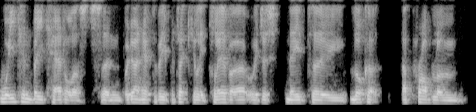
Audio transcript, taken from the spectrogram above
we can be catalysts and we don't have to be particularly clever. We just need to look at a problem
